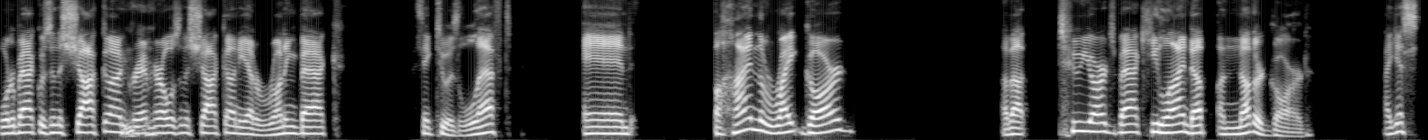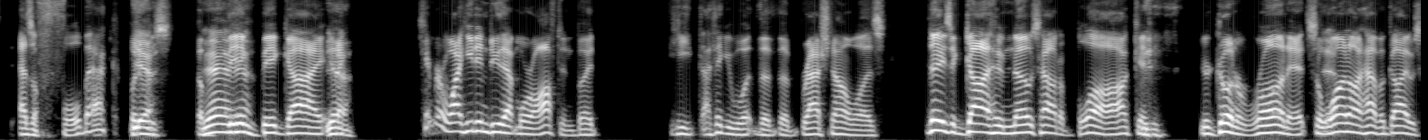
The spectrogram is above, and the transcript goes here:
Quarterback was in the shotgun. Graham Mhm. Harrell was in the shotgun. He had a running back, I think, to his left, and behind the right guard, about two yards back, he lined up another guard. I guess as a fullback, but Yeah. it was a Yeah, big, yeah. big guy. and I Yeah. can't remember why he didn't do that more often, but he, I think he what the the rationale was. He's a guy who knows how to block, and you're going to run it. So Yeah. why not have a guy who's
